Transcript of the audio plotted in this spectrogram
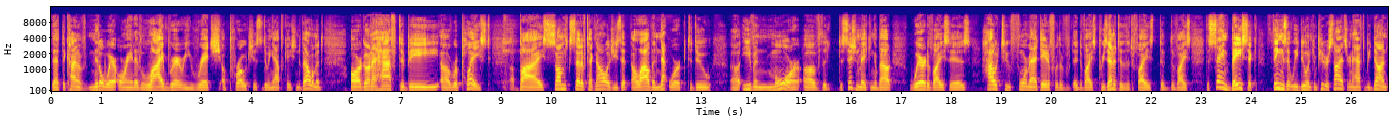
that the kind of middleware-oriented, library-rich approaches to doing application development are going to have to be uh, replaced uh, by some set of technologies that allow the network to do uh, even more of the decision making about where a device is, how to format data for the, device, present it to the device, the device. The same basic things that we do in computer science are going to have to be done,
